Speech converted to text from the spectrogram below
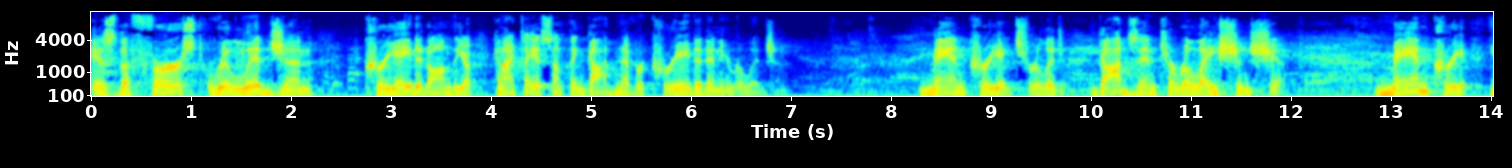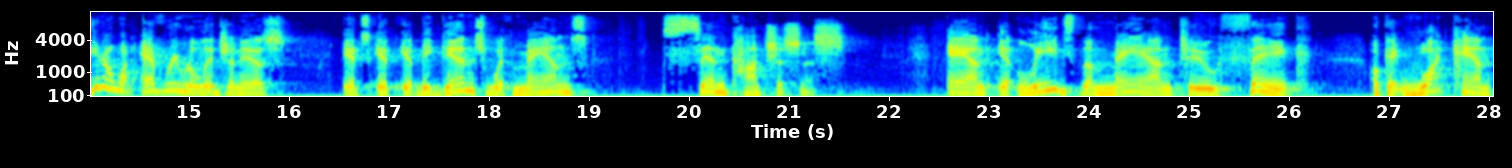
is the first religion created on the earth. Can I tell you something? God never created any religion. Man creates religion. God's into relationship. Man create. You know what every religion is? It's, it, it begins with man's sin consciousness. And it leads the man to think, okay, what can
